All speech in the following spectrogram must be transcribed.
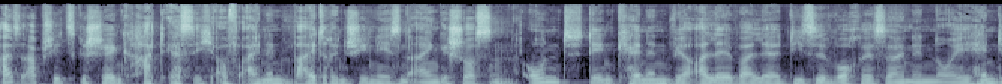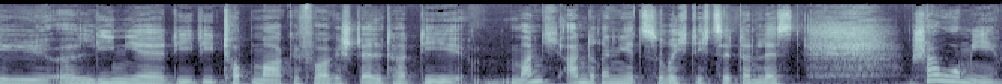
als Abschiedsgeschenk hat er sich auf einen weiteren Chinesen eingeschossen. Und den kennen wir alle, weil er diese Woche seine neue Handylinie, die die Top-Marke vorgestellt hat, die manch anderen jetzt so richtig zittern lässt. Xiaomi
